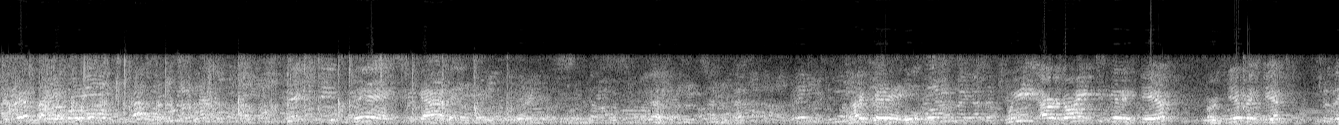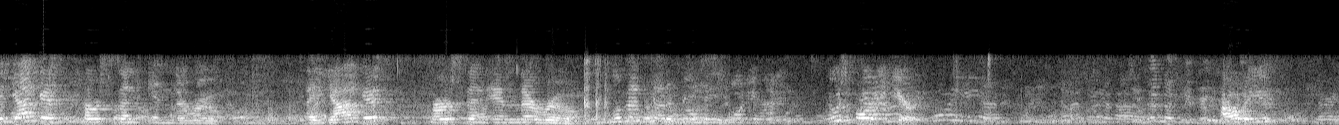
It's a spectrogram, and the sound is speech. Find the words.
I guess I got 66. We got it. Okay, we are going to get a gift, or give a gift, to the youngest person in the room. The youngest person in the room. Well, that's gotta be me. Who's 40 here? How old are you? 30.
